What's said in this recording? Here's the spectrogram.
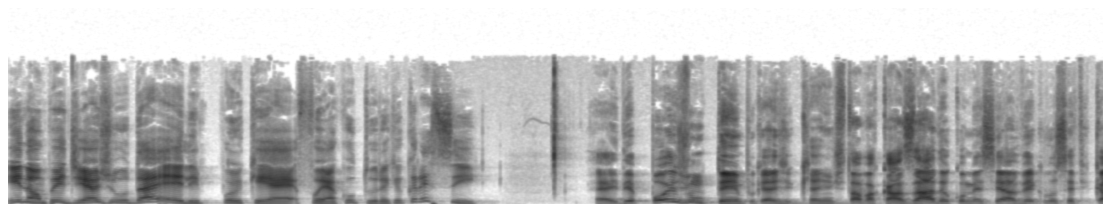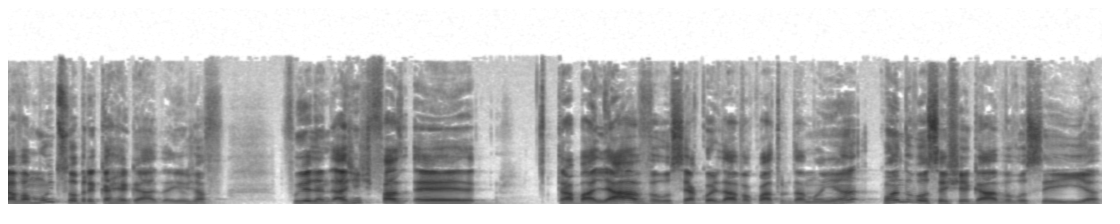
e não pedir ajuda a ele, porque é, foi a cultura que eu cresci. É, e depois de um tempo que a, gente estava casado, eu comecei a ver que você ficava muito sobrecarregada. Eu já fui olhando. A gente faz, é, trabalhava, você acordava quatro da manhã. Quando você chegava, você ia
